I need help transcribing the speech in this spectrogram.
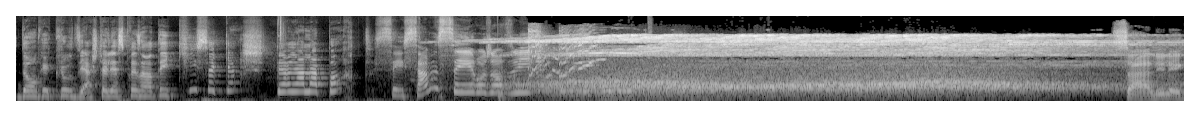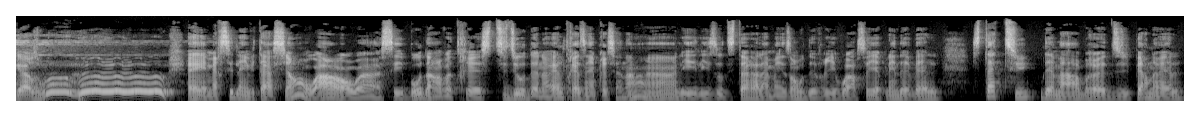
Donc, Claudia, je te laisse présenter qui se cache derrière la porte. C'est Sam Cyr aujourd'hui. Salut les gars! Wouhou! Hey, merci de l'invitation. Wow, euh, c'est beau dans votre studio de Noël, très impressionnant. Hein? Les, les auditeurs à la maison, vous devriez voir ça. Il y a plein de belles statues de marbre du Père Noël,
